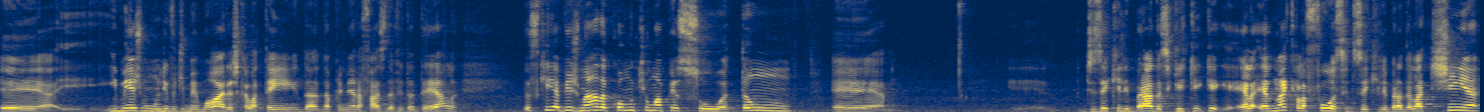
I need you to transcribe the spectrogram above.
é, e mesmo um livro de memórias que ela tem da, da, primeira fase da vida dela, eu fiquei abismada como que uma pessoa tão é, desequilibrada, assim, que, que, que ela, ela, não é que ela fosse desequilibrada, ela tinha,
